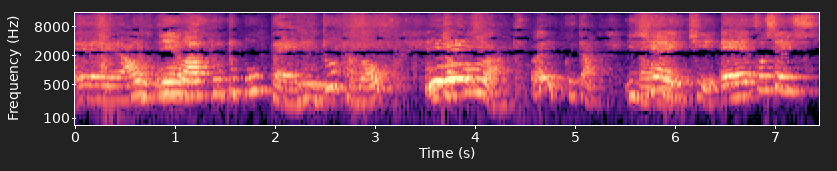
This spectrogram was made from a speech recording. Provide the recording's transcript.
é, alquilar tudo por perto, tá bom? Então vamos lá. Oi, cuidado. E tá gente, é, vocês,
